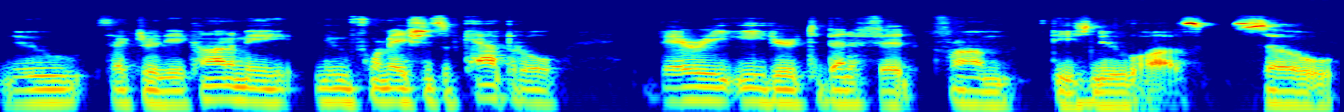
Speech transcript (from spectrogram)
new sector of the economy, new formations of capital, very eager to benefit from these new laws. So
